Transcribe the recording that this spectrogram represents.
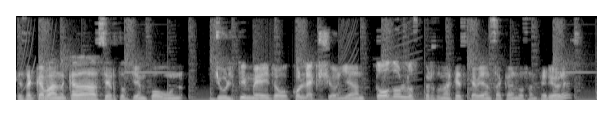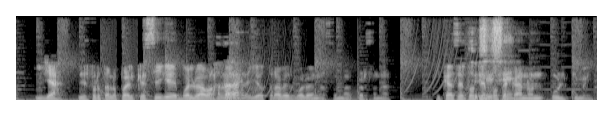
Que sacaban cada cierto tiempo un Ultimate o Collection y eran todos los personajes que habían sacado en los anteriores. Y ya, disfrútalo. Pero el que sigue vuelve a bajar y otra vez vuelven a sumar personal. Y cada cierto Sí, tiempo sí. sacan un Ultimate.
